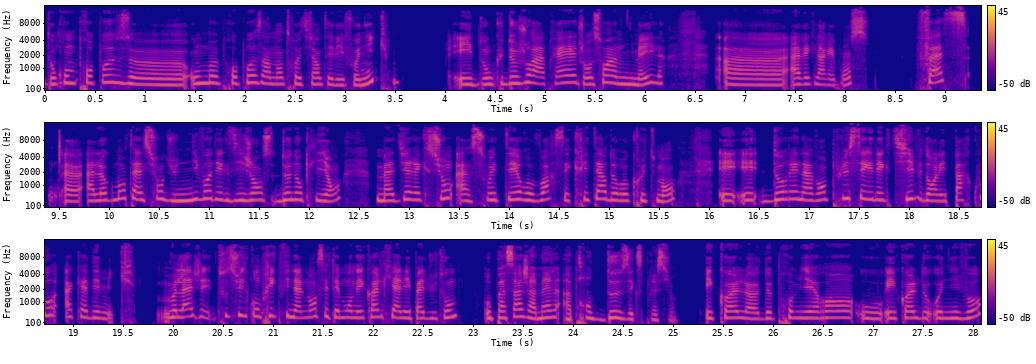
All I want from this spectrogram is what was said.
donc, on me propose, on me propose un entretien téléphonique. Et donc, deux jours après, je reçois un email avec la réponse. Face euh, à l'augmentation du niveau d'exigence de nos clients, ma direction a souhaité revoir ses critères de recrutement et est dorénavant plus sélective dans les parcours académiques. Là, j'ai tout de suite compris que finalement, c'était mon école qui allait pas du tout. Au passage, Amel apprend deux expressions. École de premier rang ou école de haut niveau.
